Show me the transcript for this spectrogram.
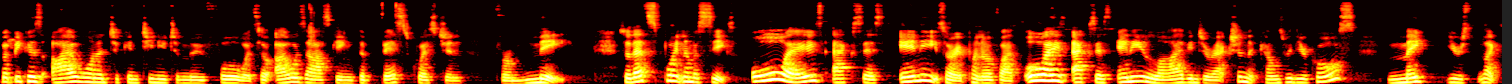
but because I wanted to continue to move forward. So I was asking the best question for me. So that's point number six. Always access any, sorry, point number five, always access any live interaction that comes with your course. Make your, like,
